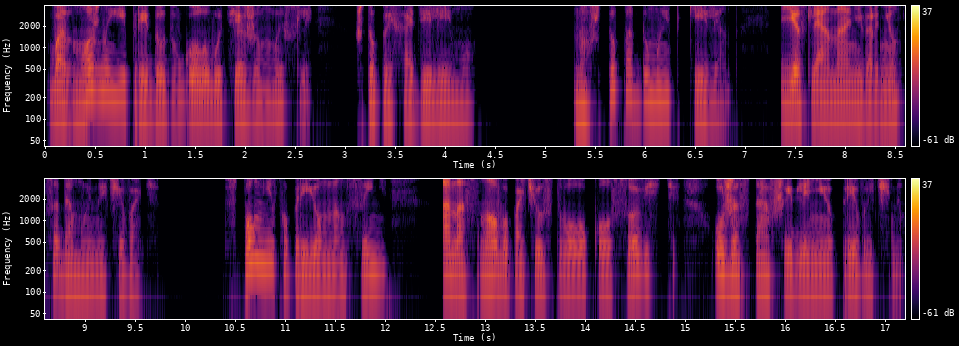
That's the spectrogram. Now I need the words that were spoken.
Возможно, ей придут в голову те же мысли, что приходили ему. Но что подумает Келлиан, если она не вернется домой ночевать? Вспомнив о приемном сыне, она снова почувствовала укол совести, уже ставший для нее привычным.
